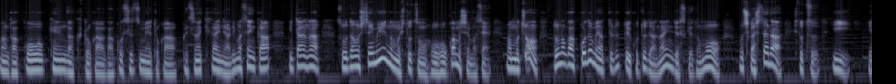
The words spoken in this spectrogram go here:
まあ、学校見学とか学校説明とか別な機会にありませんか？みたいな相談をしてみるのも一つの方法かもしれません。まあ、もちろん、どの学校でもやってるということではないんですけども、もしかしたら一ついい、え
